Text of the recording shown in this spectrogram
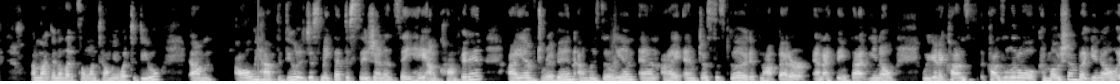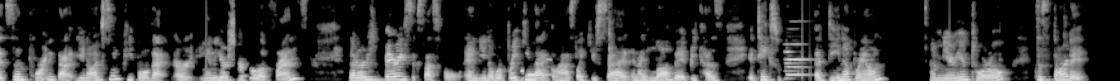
I'm not going to let someone tell me what to do. Um, all we have to do is just make that decision and say, hey, I'm confident, I am driven, I'm resilient, and I am just as good, if not better. And I think that, you know, we're going to cause, cause a little commotion, but, you know, it's important that, you know, I've seen people that are in your circle of friends that are very successful. And, you know, we're breaking that glass, like you said. And I love it because it takes a Dina Brown, a Miriam Toro to start it.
